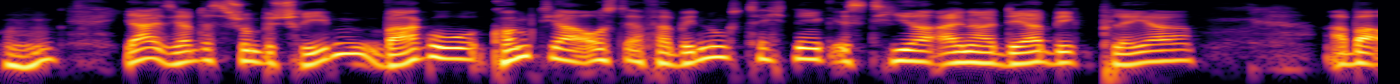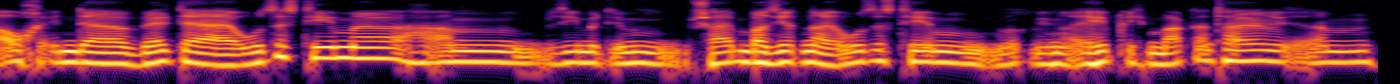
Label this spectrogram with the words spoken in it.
Mhm. Ja, Sie haben das schon beschrieben. Vago kommt ja aus der Verbindungstechnik, ist hier einer der Big Player. Aber auch in der Welt der IO-Systeme haben Sie mit dem scheibenbasierten IO-System wirklich einen erheblichen Marktanteil. Ähm,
